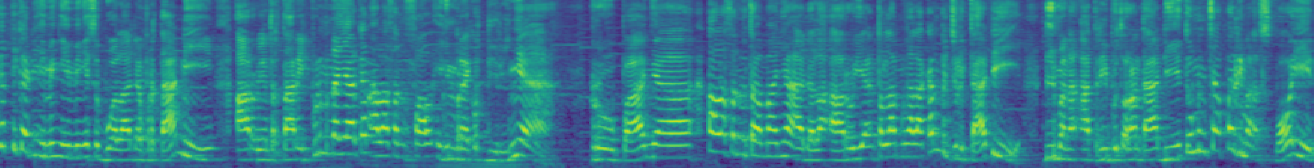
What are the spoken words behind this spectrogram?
Ketika diiming-imingi sebuah ladang bertani, Aru yang tertarik pun menanyakan alasan Val ingin merekrut dirinya. Rupanya, alasan utamanya adalah Aru yang telah mengalahkan penculik tadi, di mana atribut orang tadi itu mencapai 500 poin.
